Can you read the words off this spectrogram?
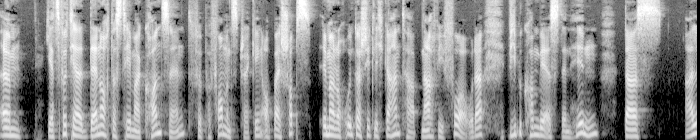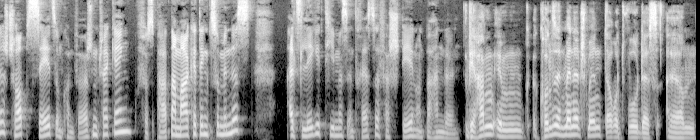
Ähm, jetzt wird ja dennoch das Thema Consent für Performance Tracking auch bei Shops immer noch unterschiedlich gehandhabt, nach wie vor, oder? Wie bekommen wir es denn hin, dass alle Shops Sales und Conversion Tracking, fürs Partnermarketing zumindest, als legitimes Interesse verstehen und behandeln? Wir haben im Consent Management, dort wo das ähm,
